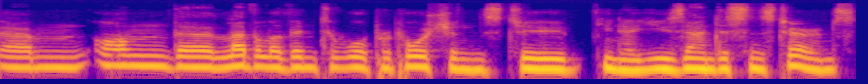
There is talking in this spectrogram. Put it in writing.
um, on the level of interwar proportions, to you know use Anderson's terms.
